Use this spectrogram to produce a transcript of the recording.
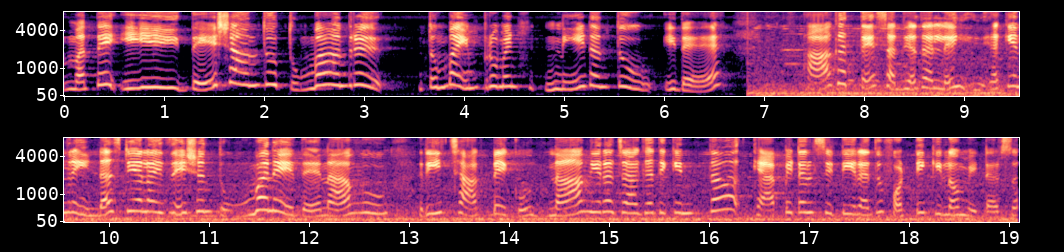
ಮತ್ತು ಈ ದೇಶ ಅಂತೂ ತುಂಬ ಅಂದರೆ ತುಂಬ ಇಂಪ್ರೂವ್ಮೆಂಟ್ ನೀಡಂತೂ ಇದೆ. ಆಗತ್ತೆ ಸದ್ಯದಲ್ಲೇ, ಯಾಕೆಂದರೆ ಇಂಡಸ್ಟ್ರಿಯಲೈಸೇಷನ್ ತುಂಬಾ ಇದೆ. ನಾವು ರೀಚ್ ಆಗಬೇಕು. ನಾವಿರೋ ಜಾಗದಕ್ಕಿಂತ ಕ್ಯಾಪಿಟಲ್ ಸಿಟಿ ಇರೋದು ಫಾರ್ಟಿ ಕಿಲೋಮೀಟರ್ಸು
